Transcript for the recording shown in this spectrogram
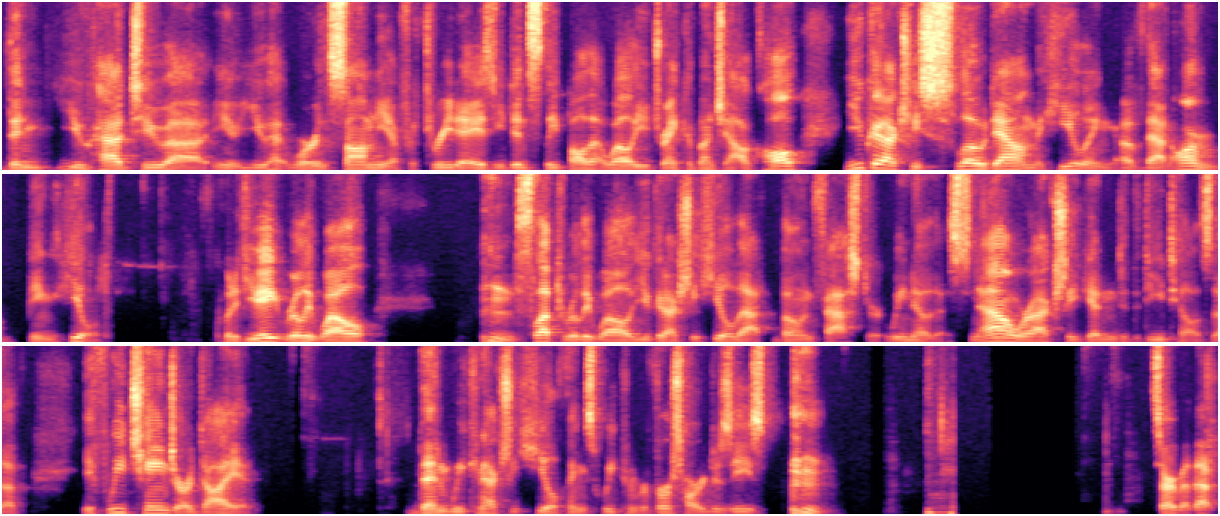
then you had to uh, you know you had, were insomnia for three days you didn't sleep all that well you drank a bunch of alcohol you could actually slow down the healing of that arm being healed but if you ate really well slept really well, you could actually heal that bone faster. We know this. Now we're actually getting to the details of if we change our diet, then we can actually heal things. We can reverse heart disease. Sorry about that.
